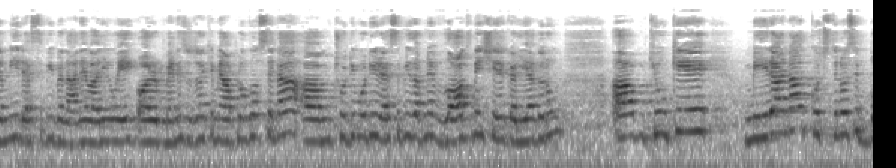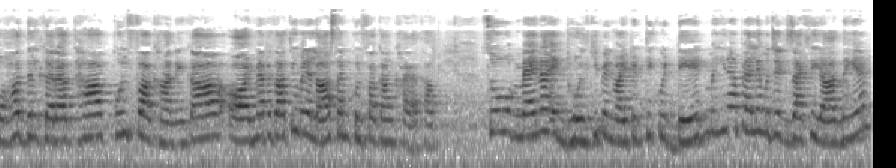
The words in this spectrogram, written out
यमी रेसिपी बनाने वाली हूँ एक और मैंने सोचा कि मैं आप लोगों से ना छोटी मोटी रेसिपीज़ अपने व्लॉग्स में शेयर कर लिया करूँ। क्योंकि मेरा ना कुछ दिनों से बहुत दिल करा था कुल्फा खाने का और मैं बताती हूँ, मैंने लास्ट टाइम कुल्फा कहाँ खाया था। सो so, मैं ना एक ढोलकी पे इनवाइटेड थी कोई डेढ़ महीना पहले मुझे एग्जैक्टली याद नहीं है।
